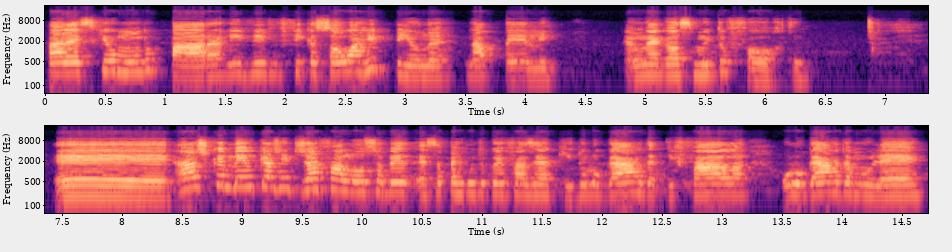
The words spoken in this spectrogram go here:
parece que o mundo para e vive, fica só o arrepio, né, na pele. É um negócio muito forte. É, acho que é meio que a gente já falou sobre essa pergunta que eu ia fazer aqui, do lugar de fala, o lugar da mulher,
